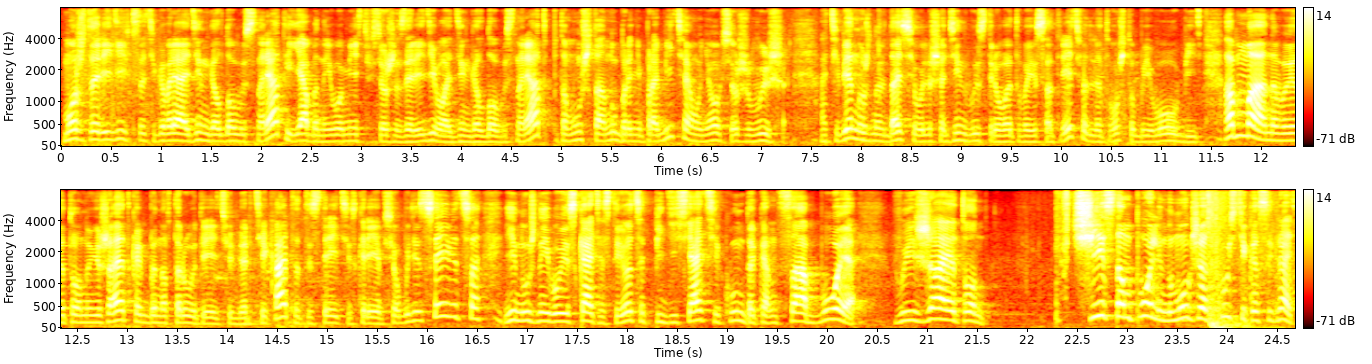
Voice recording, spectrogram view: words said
Может зарядить, кстати говоря, один голдовый снаряд, и я бы на его месте все же зарядил один голдовый снаряд, потому что, ну, бронепробитие у него все же выше. А тебе нужно дать всего лишь один выстрел этого ИСа третьего для того, чтобы его убить. Обманывает он, уезжает как бы на вторую, третью вертикаль, этот из третьей, скорее всего, будет сейвиться, и нужно его искать. Остается 50 секунд до конца боя. Выезжает он в чистом поле, ну мог же от кустика сыграть.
